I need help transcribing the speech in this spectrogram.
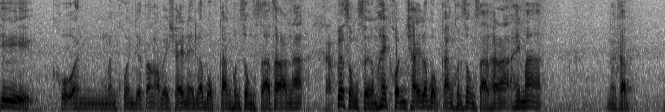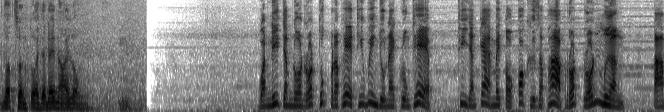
ที่ควรมันควรจะต้องเอาไปใช้ในระบบการขนส่งสาธารณะครับเพื่อส่งเสริมให้คนใช้ระบบการขนส่งสาธารณะให้มากนะครับรถส่วนตัวจะได้น้อยลงอืม วันนี้จำนวนรถทุกประเภทที่วิ่งอยู่ในกรุงเทพ ที่ยังแก้ไม่ตกก็คือสภาพรถล้นเมือง ตาม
